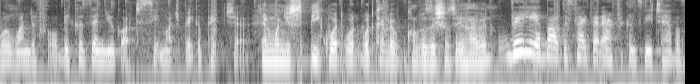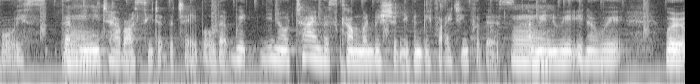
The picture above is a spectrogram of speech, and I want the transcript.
were wonderful because then you got to see a much bigger picture. And when you speak, what, what, what kind of conversations are you having? really about the fact that Africans need to have a voice, that we mm. need to have our seat at the table, that we, you know, time has come when we shouldn't even be fighting for this. I mm. mean, we, you know, we, we're,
